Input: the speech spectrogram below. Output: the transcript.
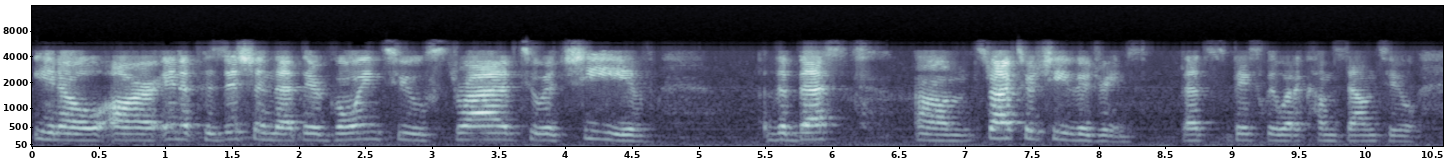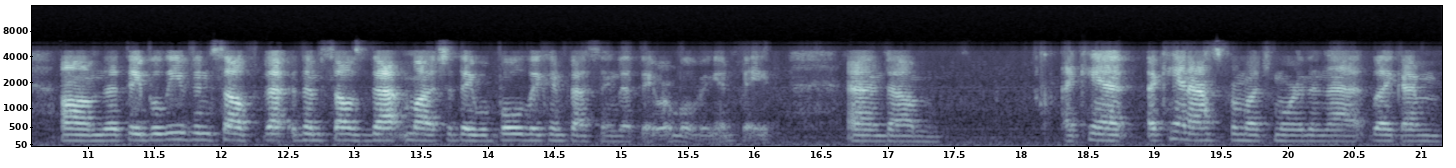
you know, are in a position that they're going to strive to achieve the best, um, strive to achieve their dreams. That's basically what it comes down to. Um, that they believed themselves that themselves that much that they were boldly confessing that they were moving in faith, and um, I can't I can't ask for much more than that. Like I'm.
